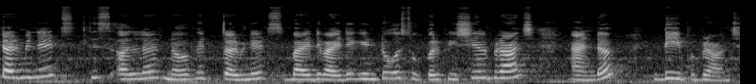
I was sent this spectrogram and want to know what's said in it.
terminates this ulnar nerve it terminates by dividing into a superficial branch and a deep branch.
